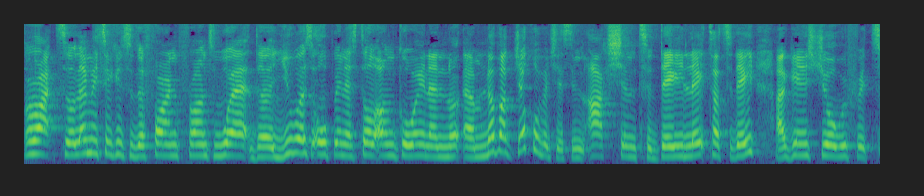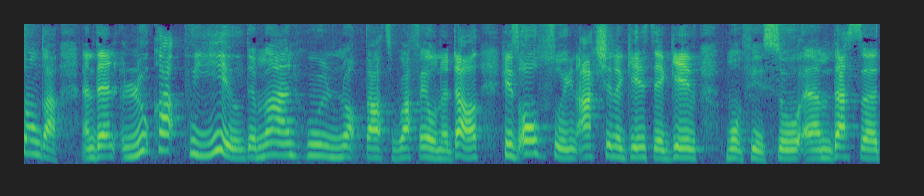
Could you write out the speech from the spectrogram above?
All right, so let me take you to the foreign front where the U.S. Open is still ongoing and um, Novak Djokovic is in action today, later today, against Jo Wilfried Tsonga. And then Luca Pouille, the man who knocked out Rafael Nadal, he's also in action against Gael Monfils. So um, that's uh,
